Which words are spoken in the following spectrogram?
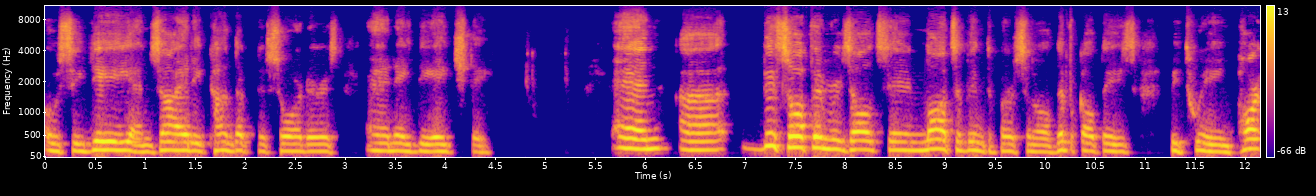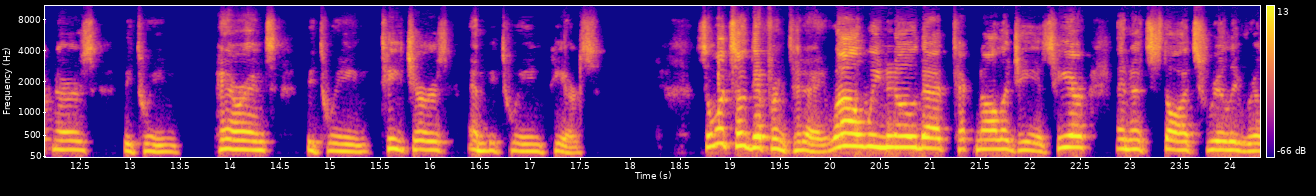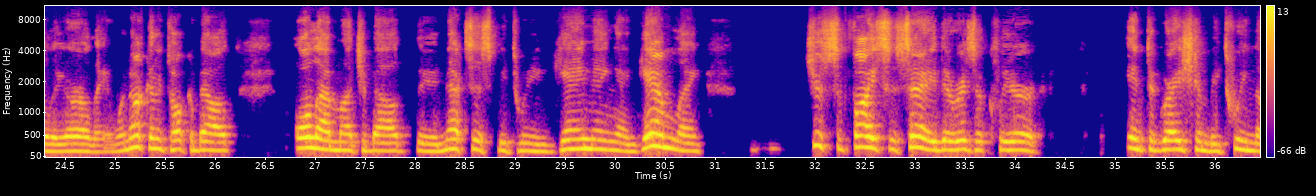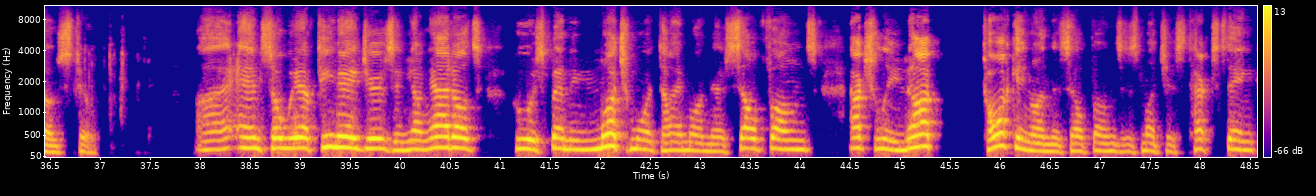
OCD, anxiety, conduct disorders, and ADHD. And uh, this often results in lots of interpersonal difficulties between partners, between parents, between teachers, and between peers. So what's so different today? Well, we know that technology is here and it starts really, really early. We're not going to talk about all that much about the nexus between gaming and gambling. Just suffice to say, there is a clear integration between those two. Uh, and so we have teenagers and young adults who are spending much more time on their cell phones, actually not talking on the cell phones as much as texting,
